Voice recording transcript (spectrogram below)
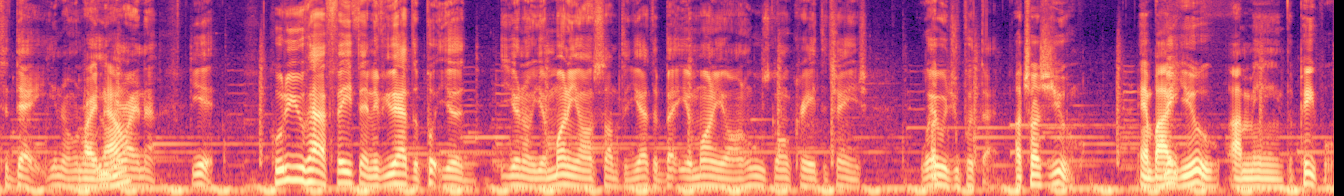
today? You know, Right now? Right now, yeah. who do you have faith in if you had to put your you know your money on something you have to bet your money on who's going to create the change where would you put that I trust you. And by Me. you, I mean the people.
